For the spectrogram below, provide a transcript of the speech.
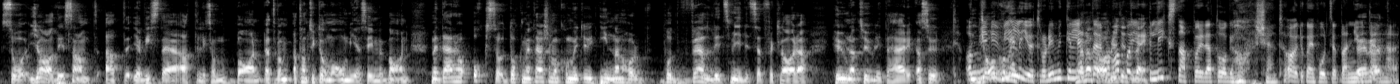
så ja, det är sant att jag visste att liksom barn, att, var, att han tyckte om att omge sig med barn. Men där har också, dokumentärer som har kommit ut innan har på ett väldigt smidigt sätt förklara hur naturligt det här är. Alltså, jag vi vill ju tro, det är mycket lättare. vänta, Man hoppar ju blixtsnabbt på det där tåget. Åh, skönt. Åh, du kan ju fortsätta njuta av den här.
